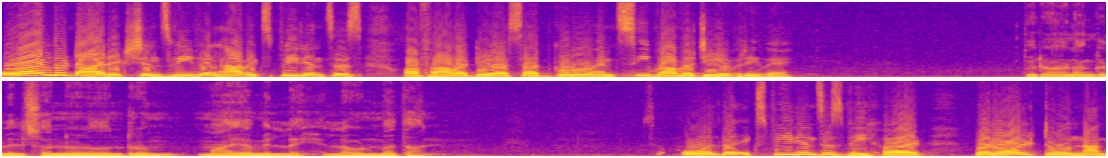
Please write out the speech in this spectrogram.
all the directions we will have experiences of our dear Sadguru and see Babaji everywhere. புராணங்களில் சொன்னது ஒன்றும் மாயமில்லை எல்லாம் உண்மைதான் So all the experiences we heard were all true, none,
